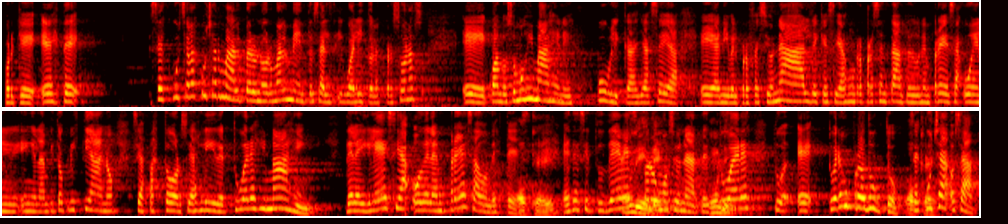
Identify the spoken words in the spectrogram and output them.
porque este, se, escucha, va a escuchar mal, pero normalmente, o sea, igualito, las personas, eh, cuando somos imágenes, públicas, ya sea eh, a nivel profesional, de que seas un representante de una empresa o en, el ámbito cristiano, seas pastor, seas líder, tú eres imagen de la iglesia o de la empresa donde estés. Es decir, tú debes promocionarte. Tú eres, tú, eh, tú, eres un producto. Se escucha, o sea,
